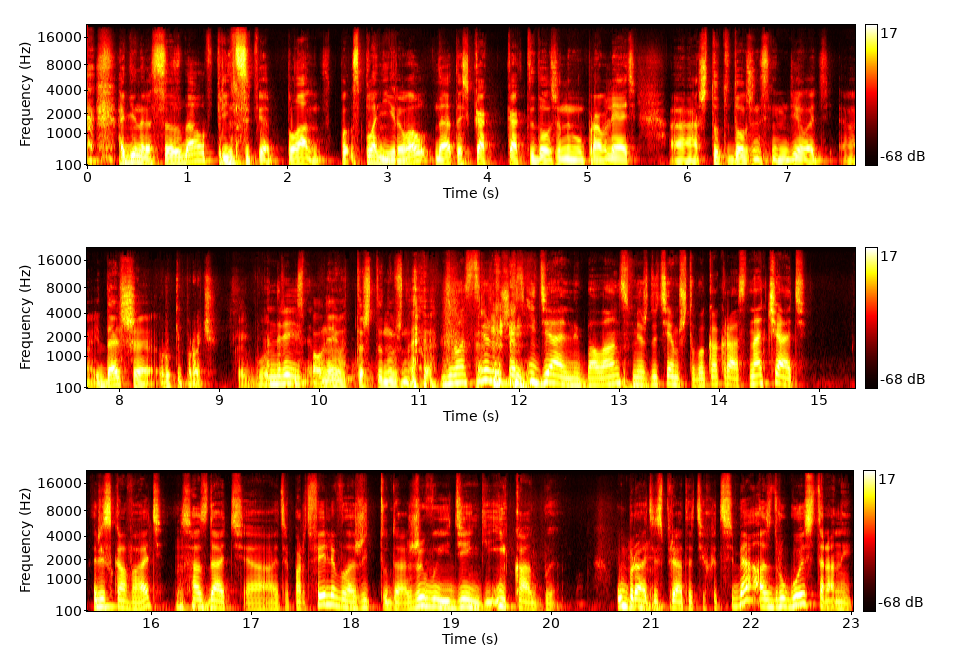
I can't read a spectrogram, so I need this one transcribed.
Один раз создал, в принципе, план спланировал, да, то есть как, как ты должен им управлять, что ты должен с ним делать, и дальше руки прочь как бы Андрей, вот, исполняю то, что нужно. Демонстрирую сейчас идеальный баланс между тем, чтобы как раз начать рисковать, uh-huh. создать э, эти портфели, вложить туда живые деньги и как бы убрать uh-huh. и спрятать их от себя, а с другой стороны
